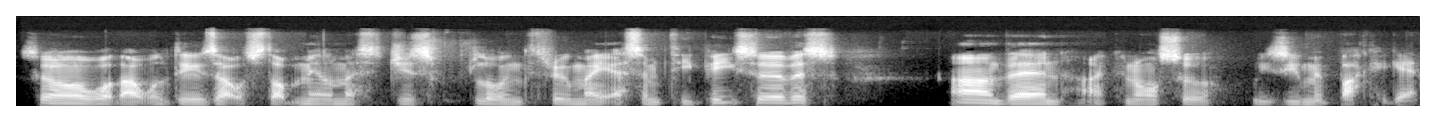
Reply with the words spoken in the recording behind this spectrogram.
So what that will do is that will stop mail messages flowing through my SMTP service and then I can also resume it back again.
